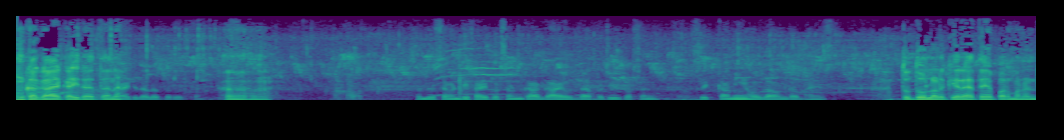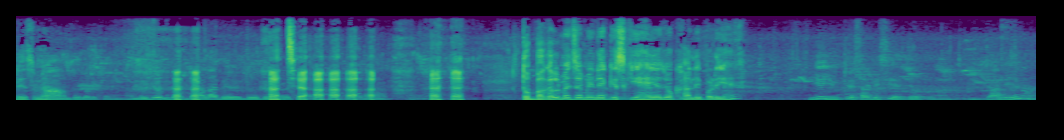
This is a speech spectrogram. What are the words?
उनका गाय का ही रहता है ना? ज़्यादातर होता है। हाँ हाँ। समझो सेवेंटी फाइव परसेंट का गाय होता है पच्चीस परसेंट से कम ही होगा उनका भैंस। तो दो लड़के रहते हैं परमानेंट इसमें? हाँ दो लड़के हैं। वीडियो में डाला भी है दो दो अच्छा। तो बगल में ज़मीनें किसकी हैं ये जो खाली पड़ी हैं? ये यूपी एस है जो जाली है ना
